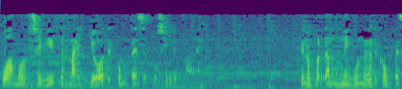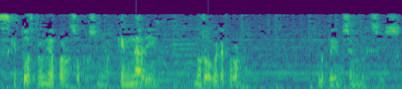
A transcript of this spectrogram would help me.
podamos recibir la mayor recompensa posible, Padre. Que no perdamos ninguna de las recompensas que tú has planeado para nosotros, Señor, que nadie nos robe la corona. Te lo pedimos en el nombre de Jesús.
